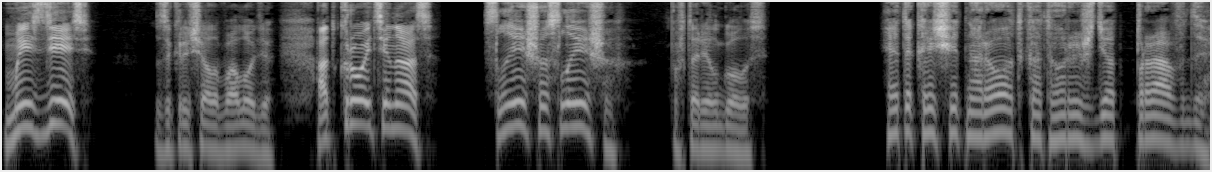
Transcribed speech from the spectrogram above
«Мы здесь!» — закричал Володя. «Откройте нас!» «Слышу, слышу!» — повторил голос. «Это кричит народ, который ждет правды».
